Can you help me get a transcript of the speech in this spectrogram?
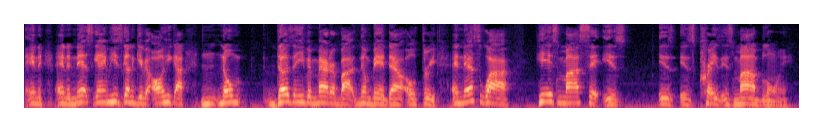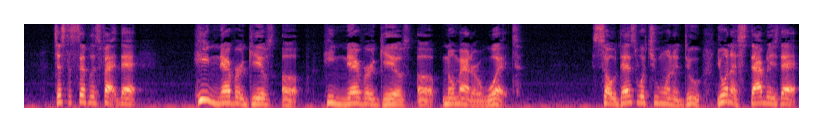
in in the next game, he's gonna give it all he got. No, doesn't even matter about them being down 0-3. and that's why his mindset is is is crazy. It's mind blowing. Just the simplest fact that he never gives up. He never gives up no matter what. So that's what you want to do. You want to establish that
